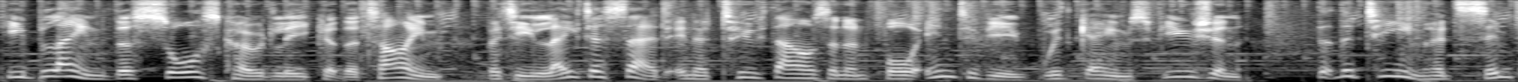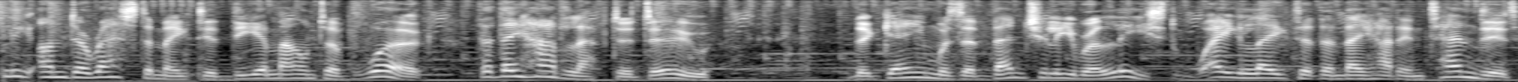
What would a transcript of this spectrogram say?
He blamed the source code leak at the time, but he later said in a 2004 interview with Games Fusion that the team had simply underestimated the amount of work that they had left to do. The game was eventually released way later than they had intended,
